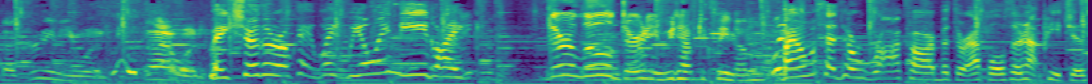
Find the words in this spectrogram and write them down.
That greeny one. That one. Make sure they're okay. Wait, we only need like, They're a little dirty. We'd have to clean them. I almost said they're rock hard, but they're apples. They're not peaches.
